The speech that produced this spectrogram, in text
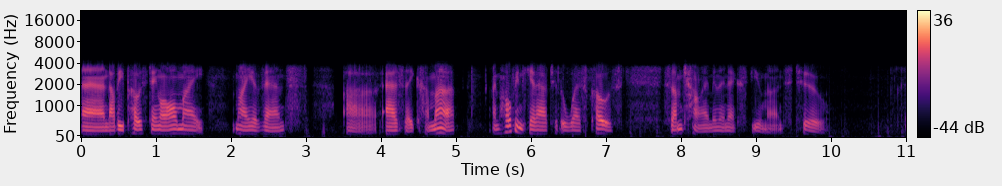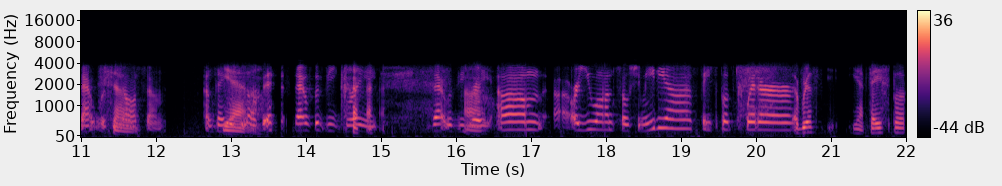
and I'll be posting all my my events uh, as they come up. I'm hoping to get out to the West Coast sometime in the next few months too. That would so, be awesome. They yeah. would love it. That would be great. that would be Uh, great. Um, are you on social media? Facebook, Twitter? Uh, yeah, Facebook,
